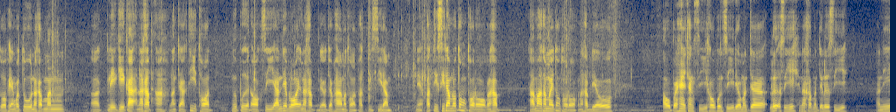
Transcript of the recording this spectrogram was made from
ตัวแผงประตูนะครับ มันเกะเกะกะนะครับอะหลังจากที่ถอดมือเปิดออก 4 อันเรียบร้อยนะครับ เดี๋ยวจะพามาถอดพลาสติกสีดำเนี่ยพลาสติกสีดำเราต้องถอดออกนะครับ ถามว่าทำไมต้องถอดออกนะครับ เดี๋ยว เอาไปให้ช่างสีเขาพ่นสี เดี๋ยวมันจะเลอะสีนะครับ มันจะเลอะสี อันนี้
